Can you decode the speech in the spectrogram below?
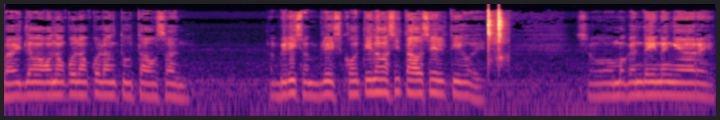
Bayad lang ako ng kulang-kulang 2,000. Mabilis, mabilis. Konti lang kasi tao sa LTO eh. So, maganda yung nangyari.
